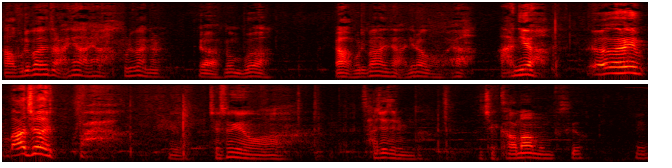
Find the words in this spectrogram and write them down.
아 우리 반 애들 아니야 야. 우리 반 애들. 야 넌 뭐야? 야 우리 반 애들 아니라고. 야 아니야. 에이 맞아. 예, 죄송해요. 아, 사죄드립니다. 제 가마 한번 보세요. 예,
